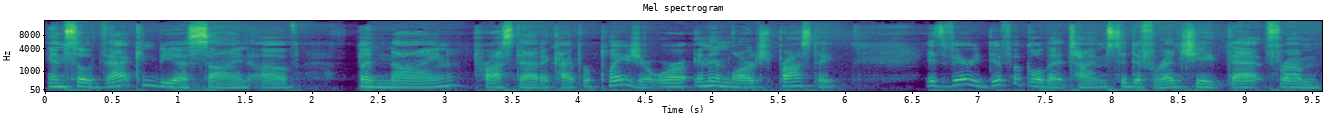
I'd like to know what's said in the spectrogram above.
And so that can be a sign of benign prostatic hyperplasia or an enlarged prostate it's very difficult at times to differentiate that from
